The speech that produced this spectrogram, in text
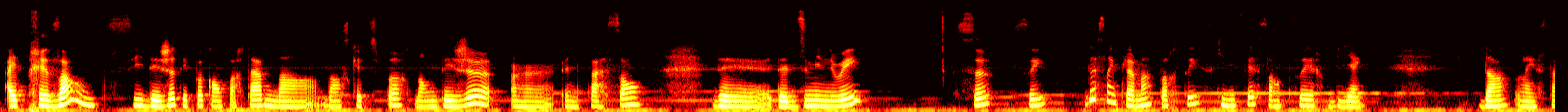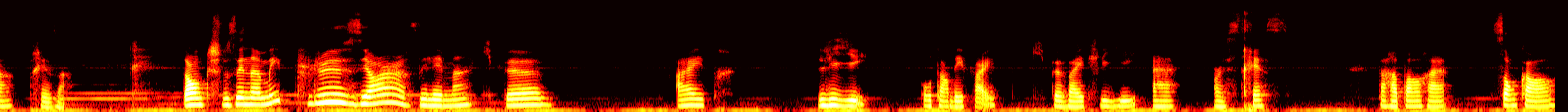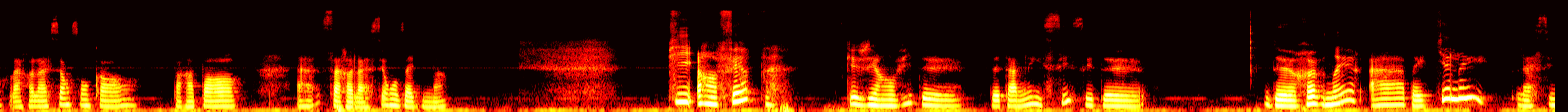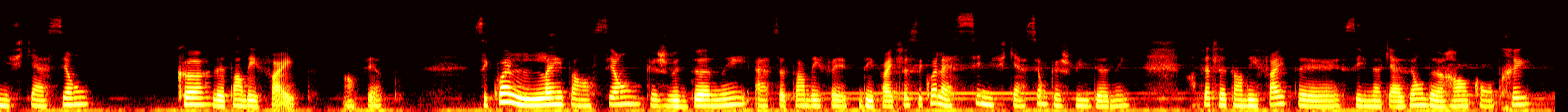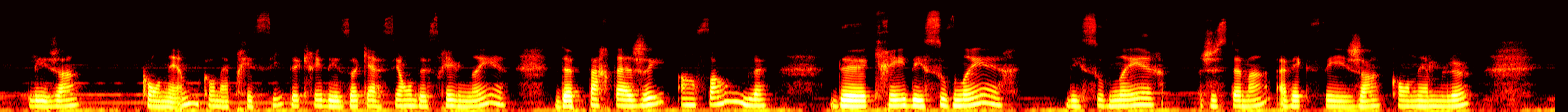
être présentes si déjà tu n'es pas confortable dans, ce que tu portes. Donc déjà, une façon de, de diminuer ça, c'est de simplement porter ce qui nous fait sentir bien dans l'instant présent. Donc, je vous ai nommé plusieurs éléments qui peuvent être liés au temps des fêtes, qui peuvent être liés à un stress par rapport à son corps, la relation à son corps par rapport à sa relation aux aliments. Puis en fait, ce que j'ai envie de, t'amener ici, c'est de, de revenir à ben, quelle est la signification qu'a le temps des fêtes, en fait? C'est quoi l'intention que je veux donner à ce temps des fêtes-là? c'est quoi la signification que je veux y donner? fait, le temps des fêtes, euh, c'est une occasion de rencontrer les gens qu'on aime, qu'on apprécie, de créer des occasions de se réunir, de partager ensemble, de créer des souvenirs, des souvenirs justement avec ces gens qu'on aime là,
